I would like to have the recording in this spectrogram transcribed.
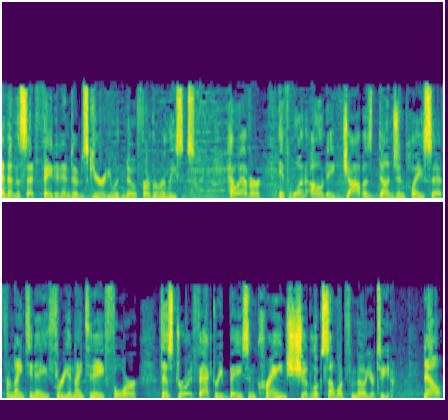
and then the set faded into obscurity with no further releases. However, if one owned a Jabba's Dungeon playset from 1983 and 1984, this Droid Factory base and crane should look somewhat familiar to you. Now,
